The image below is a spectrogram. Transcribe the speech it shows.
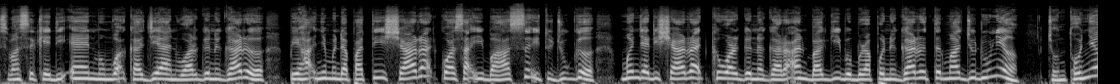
semasa KDN membuat kajian warga negara, pihaknya mendapati syarat kuasai bahasa itu juga menjadi syarat kewarganegaraan bagi beberapa negara termaju dunia. Contohnya,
